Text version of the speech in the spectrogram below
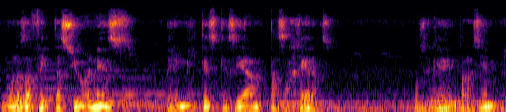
¿Cómo las afectaciones permites que sean pasajeras o se queden para siempre?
